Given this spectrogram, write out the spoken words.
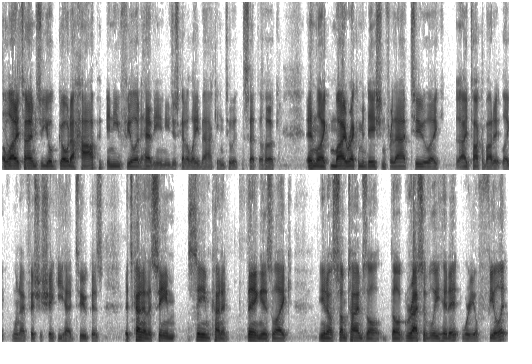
A lot of times you'll go to hop and you feel it heavy and you just got to lay back into it and set the hook. And like my recommendation for that too, like I talk about it like when I fish a shaky head too, because it's kind of the same same kind of thing is like, you know, sometimes they'll they'll aggressively hit it where you'll feel it.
